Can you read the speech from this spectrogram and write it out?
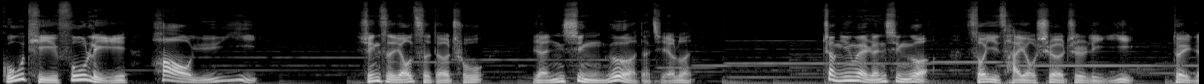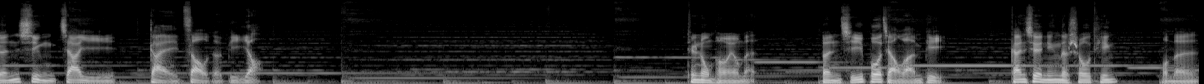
骨体肤里好于义。荀子由此得出人性恶的结论。正因为人性恶，所以才有设置礼义，对人性加以改造的必要。听众朋友们，本集播讲完毕，感谢您的收听，我们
